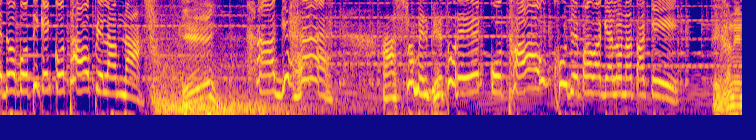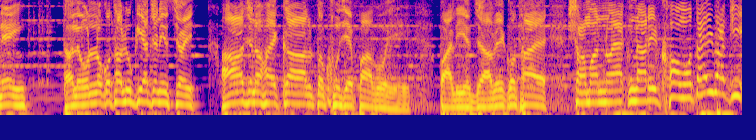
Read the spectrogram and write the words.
বেদবতীকে কোথাও পেলাম না। কি? আগে হ্যাঁ আশ্রমের ভেতরে কোথাও খুঁজে পাওয়া গেল না তাকে। এখানে নেই। তাহলে অন্য কোথাও লুকিয়ে আছে নিশ্চয়ই। আজ না হয় কাল তো খুঁজে পাবোই। পালিয়ে যাবে কোথায়? সামান্য এক নারীর ক্ষমতাই বাকি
